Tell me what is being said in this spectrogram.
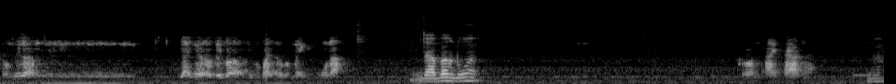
Có nghĩa là là anh ở với vợ chứ không phải ở với mình đúng không nào? Dạ vâng đúng rồi. Còn hai tháng. Vâng.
